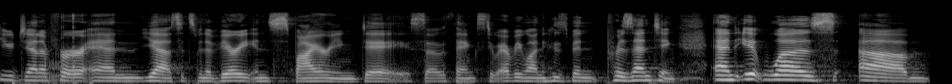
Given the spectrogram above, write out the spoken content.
you, Jennifer. And yes, it's been a very inspiring day. So thanks to everyone who's been presenting. And it was um,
